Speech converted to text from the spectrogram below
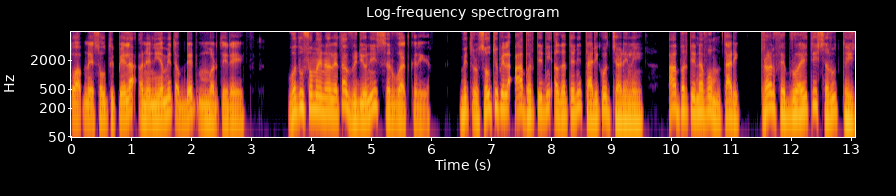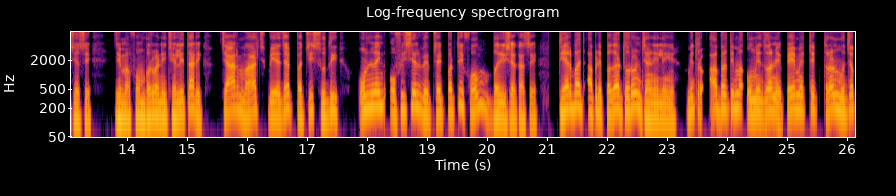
તો આપને સૌથી પહેલાં અને નિયમિત અપડેટ મળતી રહે. વધુ સમય ન લેતા વિડીયોની શરૂઆત કરીએ. મિત્રો, સૌથી પહેલાં આ ભરતીની અગત્યની તારીખો જાણી લઈએ. આ ભરતીના ફોર્મ તારીખ ત્રણ ફેબ્રુઆરીથી શરૂ થઈ જશે, જેમાં ફોર્મ ભરવાની છેલ્લી તારીખ ચાર માર્ચ બે હજાર પચીસ સુધી ઓનલાઈન ઓફિશિયલ વેબસાઇટ પરથી ફોર્મ ભરી શકાશે. ત્યારબાદ આપણે પગાર ધોરણ જાણી લઈએ. મિત્રો, આ ભરતીમાં ઉમેદવારને પે મેટ્રિક ત્રણ મુજબ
